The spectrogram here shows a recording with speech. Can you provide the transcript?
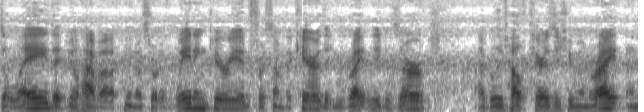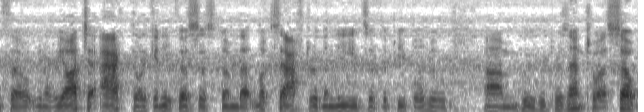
delay that you'll have a you know sort of waiting period for some of the care that you rightly deserve. I believe healthcare is a human right, and so you know we ought to act like an ecosystem that looks after the needs of the people who um, who, who present to us. So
